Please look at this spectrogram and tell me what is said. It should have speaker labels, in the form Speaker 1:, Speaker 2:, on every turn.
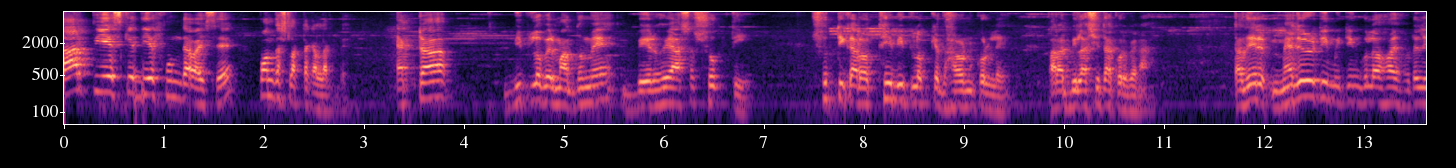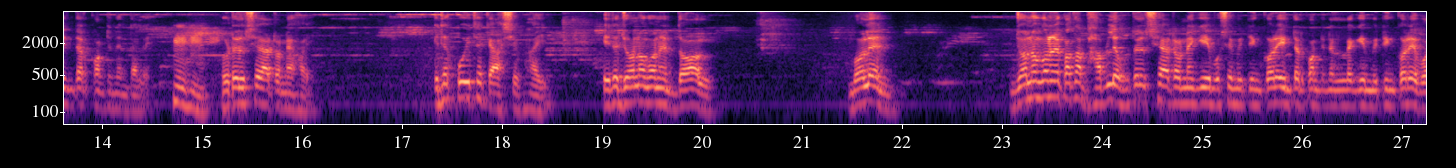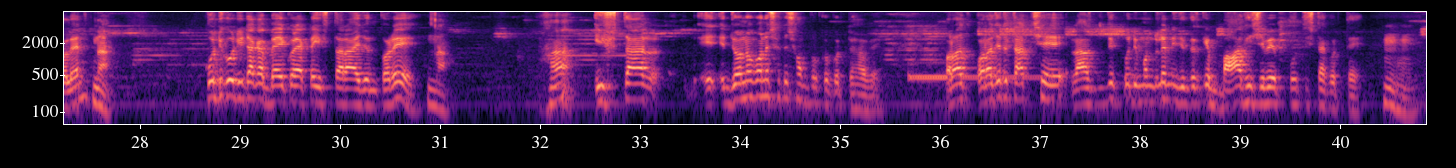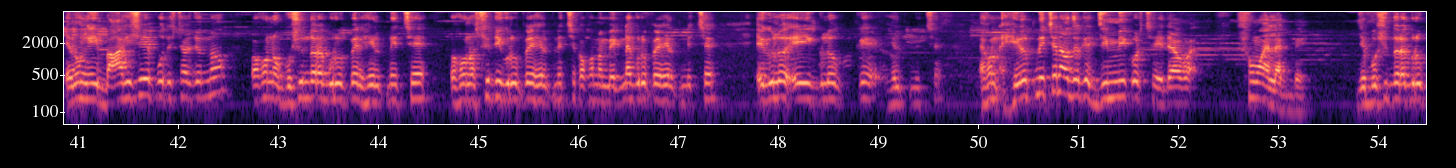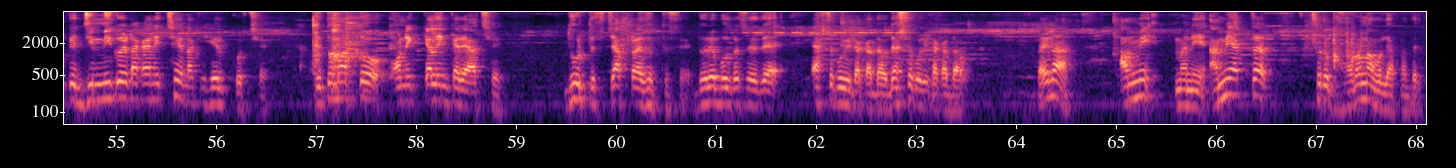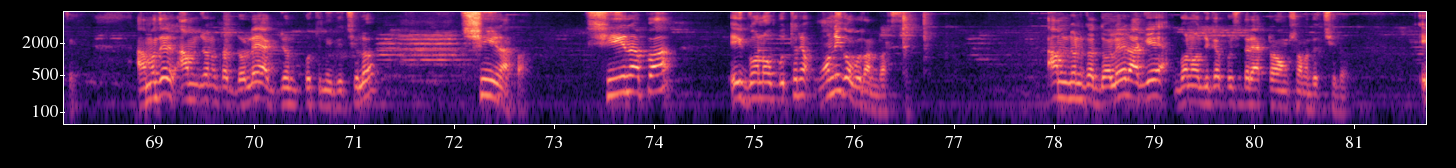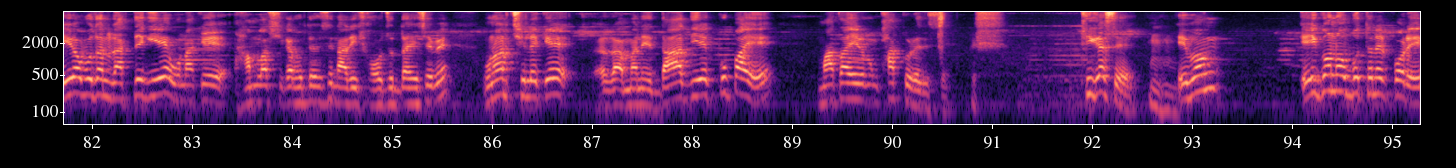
Speaker 1: তার পিএসকে দিয়ে ফোন দেওয়া হয়েছে পঞ্চাশ লাখ টাকা লাগবে। একটা বিপ্লবের মাধ্যমে বের হয়ে আসার শক্তি সত্যিকার অর্থেই বিপ্লবকে ধারণ করলে তারা বিলাসিতা করবে না। তাদের মেজরিটি মিটিংগুলো হয় হোটেল ইন্টারকন্টিনেন্টালে। হোটেল সেরাটনে হয়। এটা কই থেকে আসে ভাই? এটা জনগণের দল। বলেন জনগণের কথা ভাবলে হোটেল সেরাটনে গিয়ে বসে মিটিং করে ইন্টারকন্টিনেন্টালে গিয়ে মিটিং করে বলেন?
Speaker 2: না।
Speaker 1: কোটি কোটি টাকা ব্যয় করে একটা ইফতার আয়োজন করে?
Speaker 2: না।
Speaker 1: হ্যাঁ ইফতার জনগণের সাথে সম্পর্ক করতে হবে। ওরা ওরা যেটা চাচ্ছে রাজনৈতিক পরিমণ্ডলে নিজেদেরকে বাঘ হিসেবে প্রতিষ্ঠা করতে। এবং এই বাঘ হিসেবে প্রতিষ্ঠার জন্য কখনো বসুন্ধরা গ্রুপের হেল্প নিচ্ছে কখনো সিটি গ্রুপের হেল্প নিচ্ছে কখনো মেঘনা গ্রুপের হেল্প নিচ্ছে। এগুলো এইগুলোকে হেল্প নিচ্ছে। এখন হেল্প নিচ্ছে না ওদেরকে জিম্মি করছে এটা সময় লাগবে। যে বসুন্ধরা গ্রুপকে জিম্মি করে টাকা নিচ্ছে নাকি হেল্প করছে? যে তোমার তো অনেক কেলেঙ্কারি আছে। ধরতেছে, চাপটায় ধরতেছে। ধরে বলতেছে যে, একশো কোটি টাকা দাও, দেড়শো কোটি টাকা দাও। তাই না? আমি মানে আমি একটা ছোট ঘটনা বলি আপনাদেরকে। আমাদের আমজনতার দলে একজন প্রতিনিধি ছিল শিরিন আপা। শিরিন আপা এই গণ অভ্যুত্থানে অনেক অবদান রাখছে আমজনতার দলের আগে গণ অধিকার পরিষদের একটা অংশ আমাদের ছিল। এই অবদান রাখতে গিয়ে ওনাকে হামলার শিকার হতে হয়েছে নারী সহযোদ্ধা হিসেবে। ওনার ছেলেকে মানে দা দিয়ে কোপায়ে মাথায় এরকম ফাঁক করে দিছে। ঠিক আছে? এবং এই গণ অভ্যুত্থানের পরে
